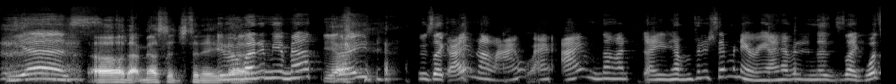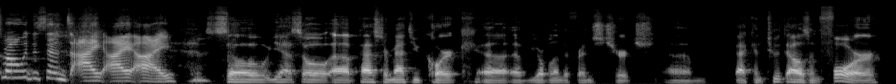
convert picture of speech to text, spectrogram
Yes. Oh, that message today. It uh, reminded me of Matt, yeah. right? Who's like, I'm not, I, I, am not, I haven't finished seminary. I haven't, and it's like, what's wrong with the sentence? I, I, I. So, yeah. So, uh, Pastor Matthew Cork uh, of Yorba Linda Friends Church, um, back in 2004,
